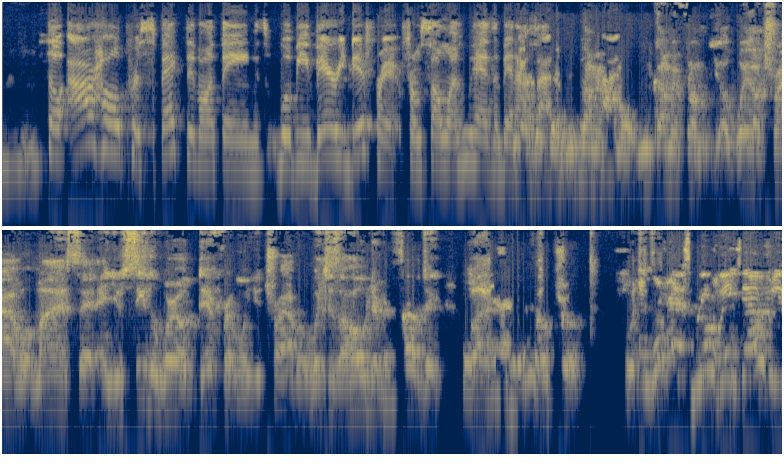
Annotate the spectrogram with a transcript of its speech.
Mm-hmm. So our whole perspective on things will be very different from someone who hasn't been yeah, outside. You're coming, from, you're coming from a well-traveled mindset, and you see the world different when you travel, which is a whole different subject, yeah. but it's so true. we, we, definitely,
